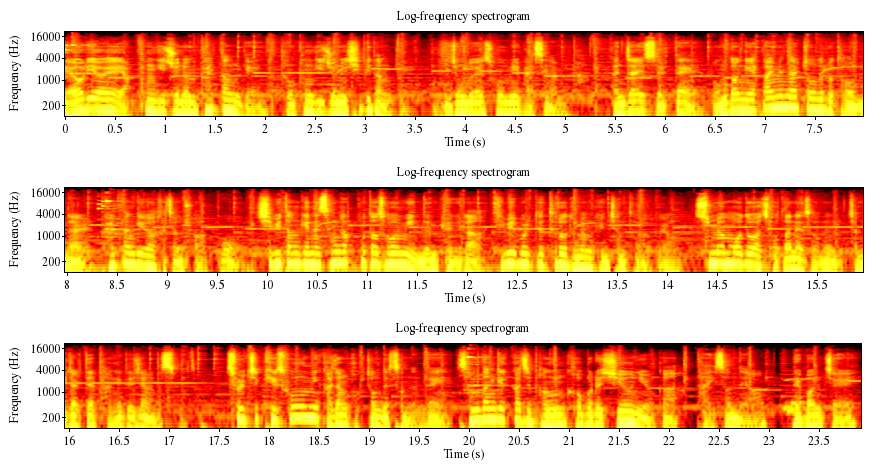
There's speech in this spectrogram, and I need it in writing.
에어리어의 약풍 기준은 8단계, 강풍 기준은 12단계. 이 정도의 소음이 발생합니다. 앉아있을 때 엉덩이에 땀이 날 정도로 더운 날 8단계가 가장 좋았고 12단계는 생각보다 소음이 있는 편이라 TV 볼 때 틀어두면 괜찮더라고요. 수면 모드와 저단에서는 잠잘 때 방해되지 않았습니다. 솔직히 소음이 가장 걱정됐었는데 3단계까지 방음 커버를 씌운 이유가 다 있었네요. 네 번째,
